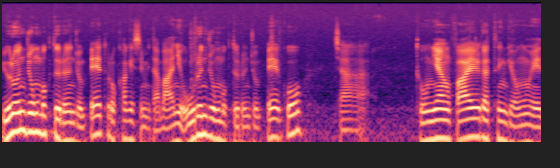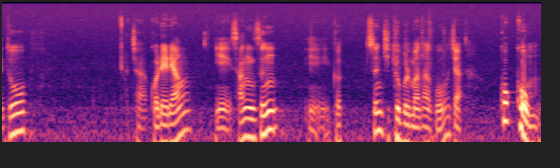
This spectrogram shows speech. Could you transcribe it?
요런 종목들은 좀 빼도록 하겠습니다. 많이 오른 종목들은 좀 빼고 자, 동양 파일 같은 경우에도 자, 거래량 예, 상승 예, 이것은 지켜볼 만하고 자, 코콤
